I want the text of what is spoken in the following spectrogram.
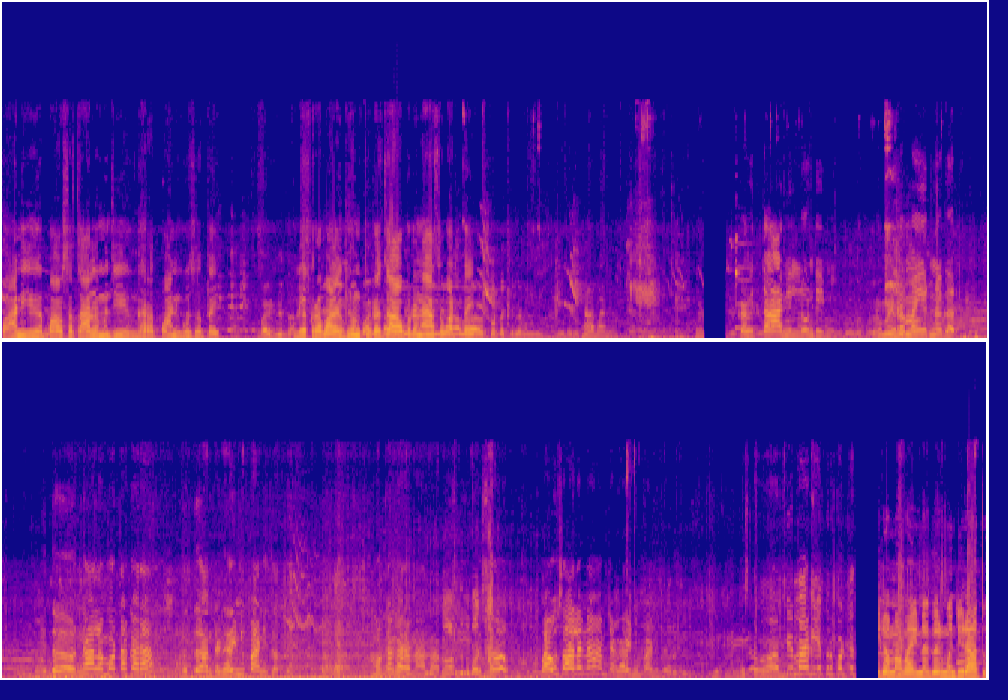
पाणी पावसाचं आलं म्हणजे घरात पाणी घुसत आहे लेकरं बाळ घेऊन कुठं जाव कुठं नाही असं वाटतंय. कविता अनिल लोंढे मी. रमाईर नगर. इथं नाला मोठा करा फक्त आमच्या घराने पाणी जाते. मोठा करा नाला. कसं पाऊस आला ना आमच्या घराने पाणी जाते. बिमार लेकरं पडतात. रमाबाई नगरमध्ये राहतो.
